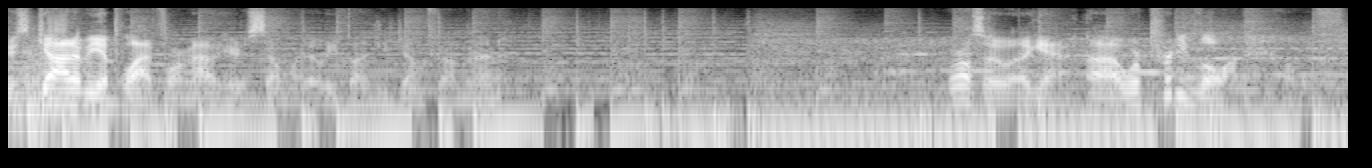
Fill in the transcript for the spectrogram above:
There's gotta be a platform out here somewhere that we bungee jump from then. We're also, again, uh, we're pretty low on health.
